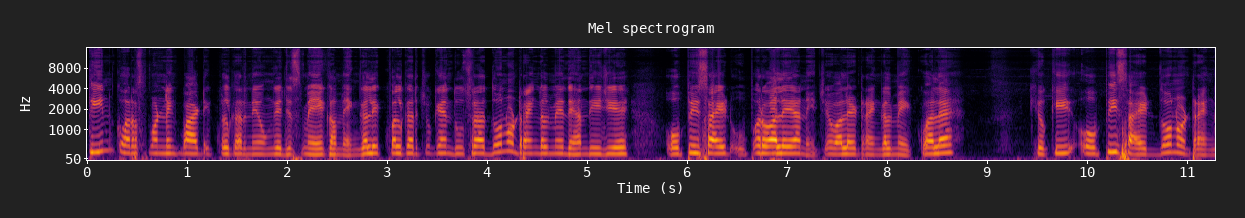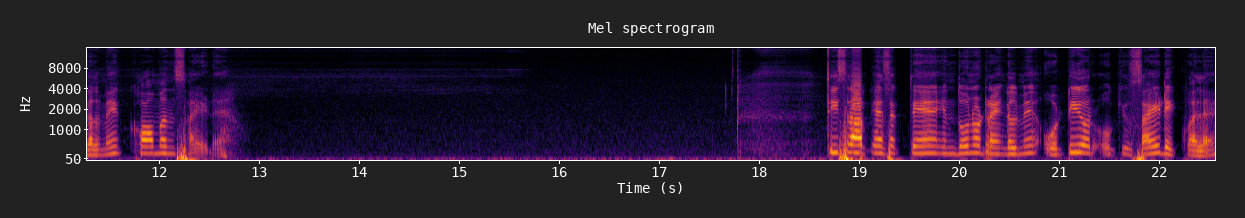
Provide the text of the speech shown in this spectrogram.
तीन कॉरस्पॉन्डिंग पार्ट इक्वल करने होंगे, जिसमें एक हम एंगल इक्वल कर चुके हैं, दूसरा दोनों ट्रायंगल में ध्यान दीजिए ओपी साइड ऊपर वाले या नीचे वाले ट्रायंगल में इक्वल है, क्योंकि ओपी साइड दोनों ट्रायंगल में कॉमन साइड है। तीसरा आप कह सकते हैं, इन दोनों ट्रायंगल में ओटी और ओक्यू साइड इक्वल है।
